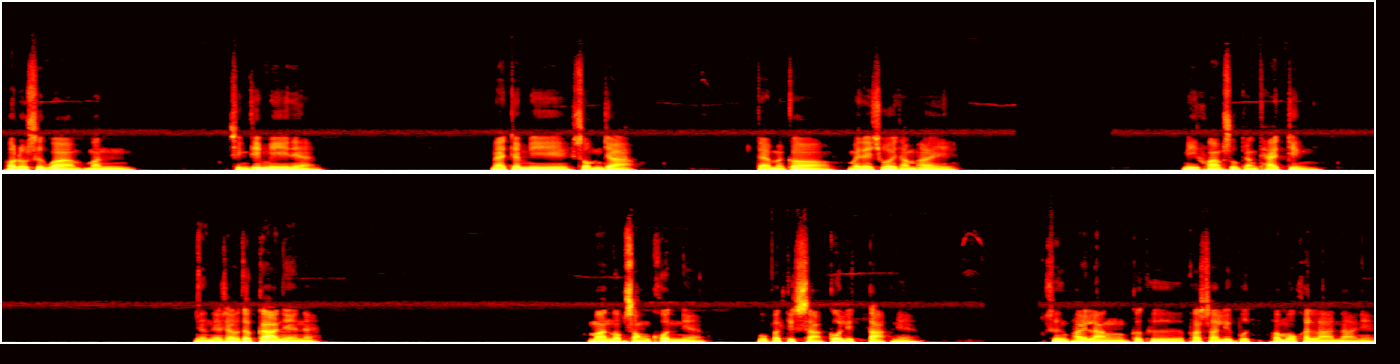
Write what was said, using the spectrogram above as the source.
เพราะรู้สึกว่ามันสิ่งที่มีเนี่ย แม้จะมีสมอยาก แต่มันก็ไม่ได้ช่วยทำให้ มีความสุขอย่างแท้จริง อย่างในสายวัตการเนี่ยนะมานพสองคนเนี่ยอุปติสสะโกริตะเนี่ยซึ่งภายหลังก็คือพระสารีบุตร พระโมคคัลลานะเนี่ย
